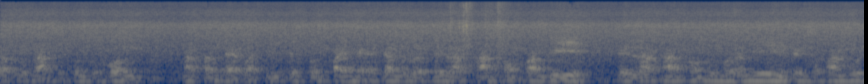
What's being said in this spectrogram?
กับลูกหลานทุกคนทุกคนนับตั้งแต่วันนี้เป็นต้นไปให้อาจารย์เลิศเป็นรากฐานของความดี เป็นรากฐานของบุญบารมีเป็นสะพานบุญ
